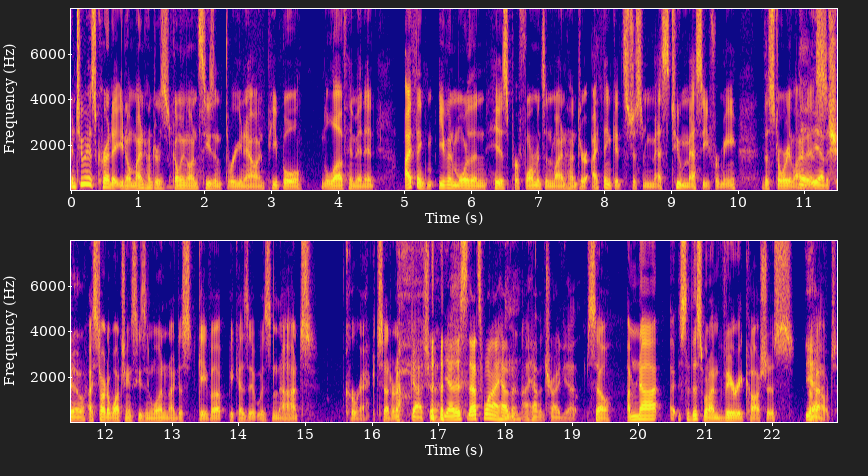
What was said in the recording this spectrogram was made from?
And to his credit, you know, Mindhunter's going on season three now, and people love him in it. I think even more than his performance in Mindhunter, I think it's just mess too messy for me. The storyline is yeah, the show. I started watching season one and I just gave up because it was not correct. I don't know. Gotcha. yeah, this that's one I haven't I haven't tried yet. So I'm not. So this one I'm very cautious Yeah. about,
